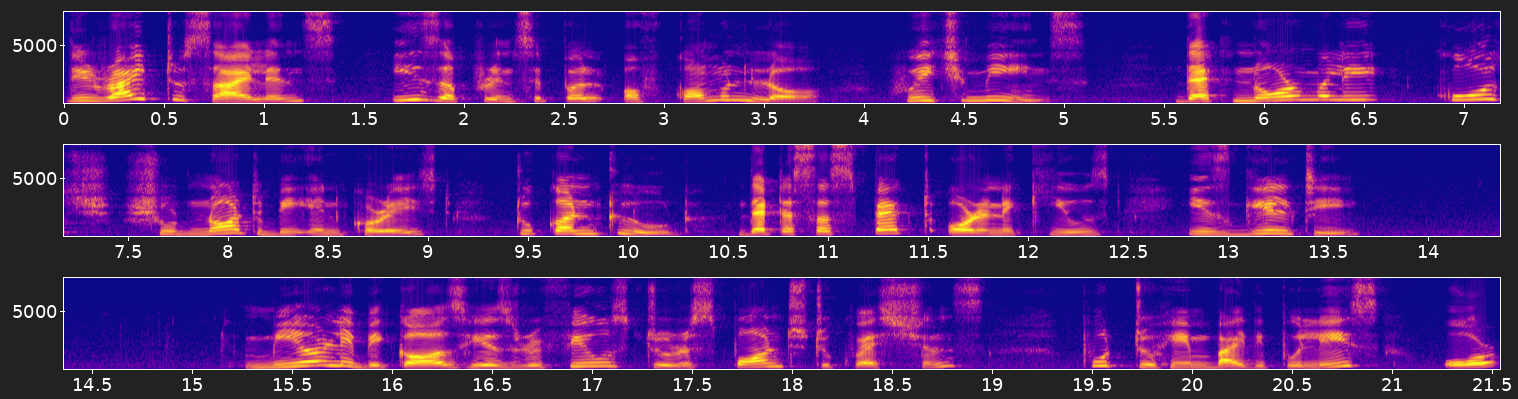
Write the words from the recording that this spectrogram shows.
The right to silence is a principle of common law which means that normally courts should not be encouraged to conclude that a suspect or an accused is guilty merely because he has refused to respond to questions put to him by the police or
